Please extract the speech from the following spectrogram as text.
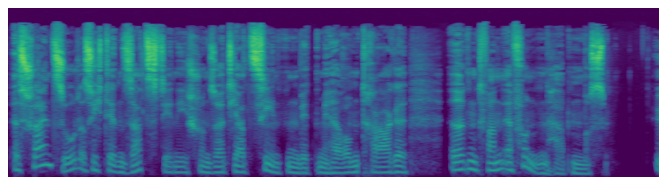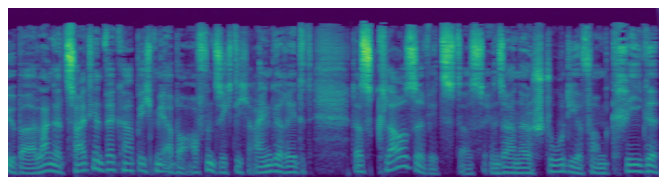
Es scheint so, dass ich den Satz, den ich schon seit Jahrzehnten mit mir herumtrage, irgendwann erfunden haben muss. Über lange Zeit hinweg habe ich mir aber offensichtlich eingeredet, dass Clausewitz das in seiner Studie vom Kriege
